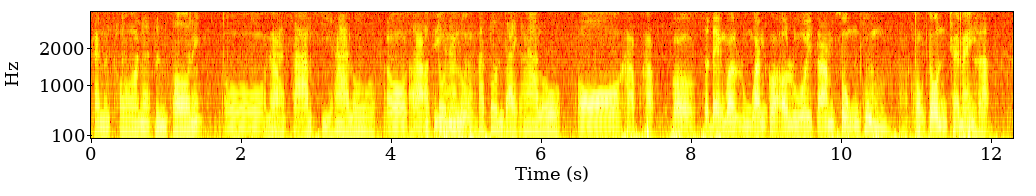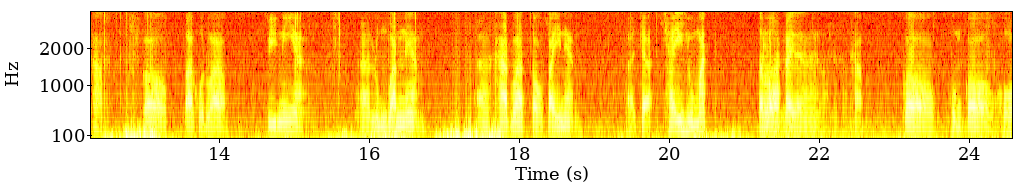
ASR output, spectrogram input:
ให้มันพอเนี่ยพึงพอนี่อ๋อประครับมาณสามสี่ห้าโลอ๋อสามเอสี่ต้นห้าโลถ้าต้นใหญ่ก็ห้าโล อ๋อครับครับก็ แสดงว่าลุงวันก็เอารวยตามทรงพุ่มครับของต้นใช่ไหมครับครับ ก็ปรากฏว่าปีนี้อะอ่าลุงวันเนี่ยอ่าคาดว่าต่อไปเนี่ยอ่าจะใช้ฮิวมัสตลอดไปเลยนะฮะตลอดเลยครับครับ ก็ผมก็ขอ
